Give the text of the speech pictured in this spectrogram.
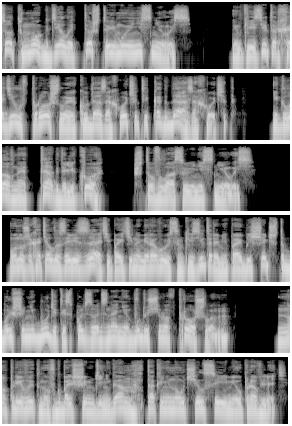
Тот мог делать то, что ему и не снилось. Инквизитор ходил в прошлое, куда захочет и когда захочет. И главное, так далеко, что Власу и не снилось. Он уже хотел завязать и пойти на мировую с инквизиторами, пообещать, что больше не будет использовать знания будущего в прошлом. Но, привыкнув к большим деньгам, так и не научился ими управлять.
